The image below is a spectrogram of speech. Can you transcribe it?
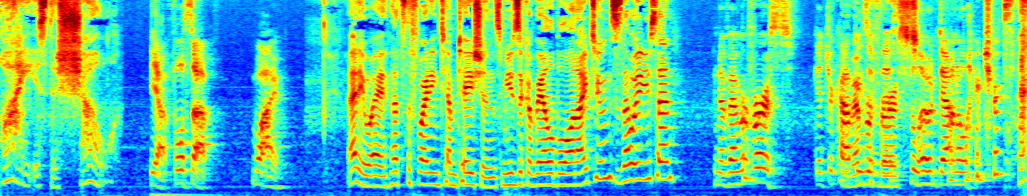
Why is this show?" Yeah, full stop. Why? Anyway, that's the Fighting Temptations. Music available on iTunes. Is that what you said? November 1st. Get your copies November of this slowed down electric slide.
